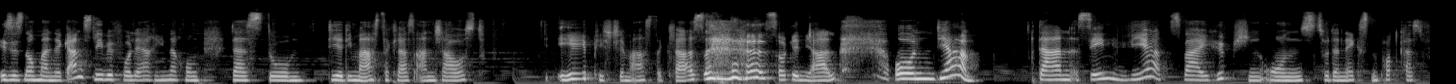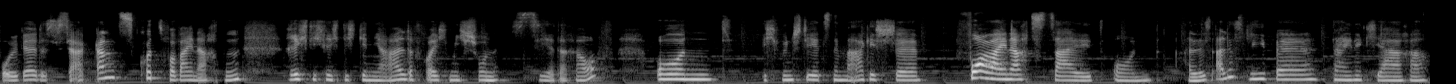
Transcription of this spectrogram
ist es nochmal eine ganz liebevolle Erinnerung, dass du dir die Masterclass anschaust. Die epische Masterclass. so genial. Und ja, dann sehen wir zwei Hübschen uns zu der nächsten Podcast-Folge. Das ist ja ganz kurz vor Weihnachten. Richtig, richtig genial. Da freue ich mich schon sehr darauf. Und ich wünsche dir jetzt eine magische Vorweihnachtszeit und alles, alles Liebe, deine Chiara.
